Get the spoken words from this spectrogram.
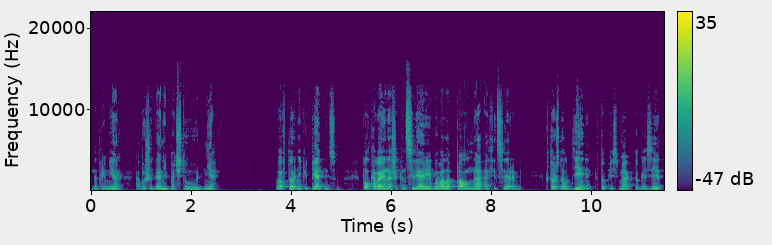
Например, об ожидании почтового дня. Во вторник и пятницу полковая наша канцелярия бывала полна офицерами. Кто ждал денег, кто письма, кто газет.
